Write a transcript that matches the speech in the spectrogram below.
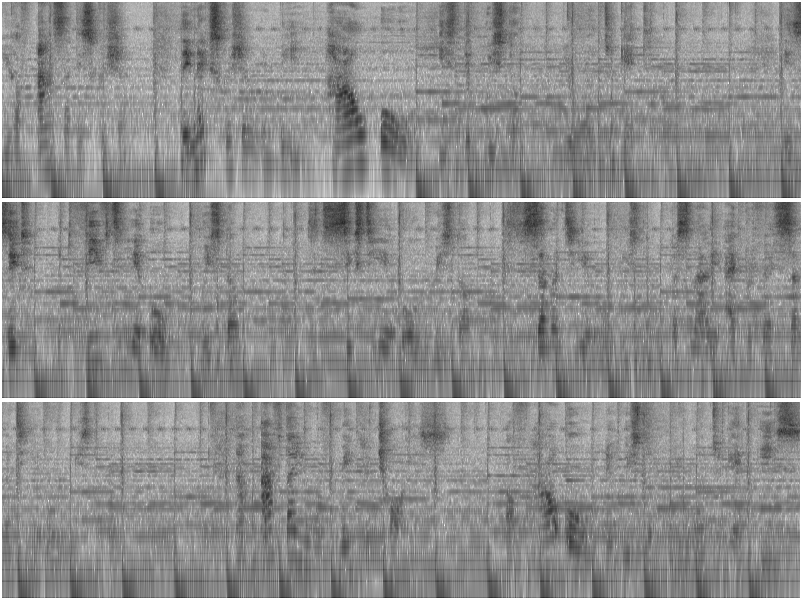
you have answered this question, the next question will be how old is the wisdom you want to get? Is it the 50 year old wisdom? Is it 60 year old wisdom? Is it 70 year old wisdom? Personally, I prefer 70 year old wisdom. Now, after you have made your choice of how old the wisdom you want to get is,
